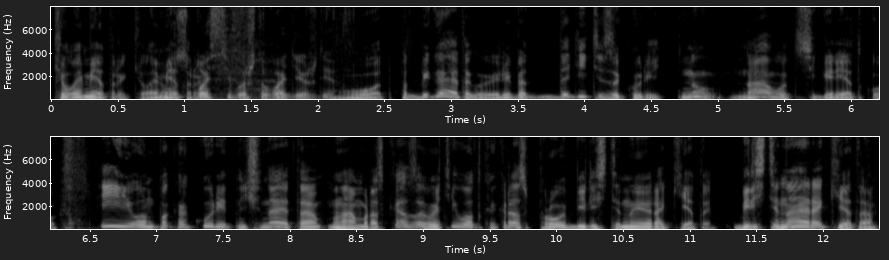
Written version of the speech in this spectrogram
километры, Ну, километры. спасибо, что в одежде. Вот. Подбегает такой, ребят, дадите закурить. Ну, на вот сигаретку. И он пока курит, начинает нам рассказывать, и вот как раз про берестяные ракеты. Берестяная ракета,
